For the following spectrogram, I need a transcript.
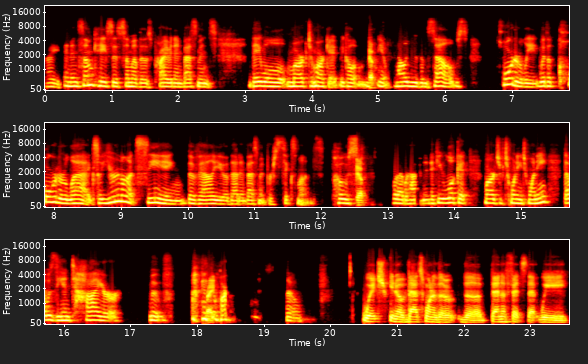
Right. And in some cases, some of those private investments they will mark to market we call it yep. you know value themselves quarterly with a quarter lag. So you're not seeing the value of that investment for six months post yep. whatever happened. And if you look at March of 2020, that was the entire move. Right. so which, you know, that's one of the the benefits that we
